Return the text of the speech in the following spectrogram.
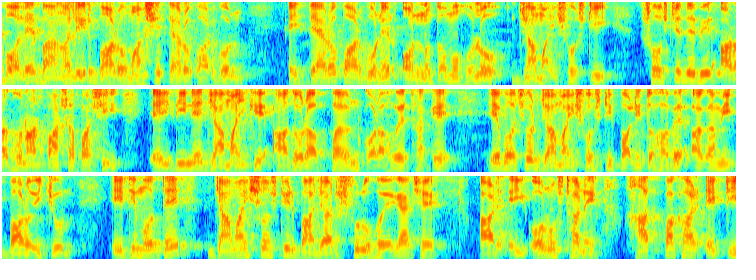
বলে বাঙালির বারো মাসে তেরো পার্বণ। এই তেরো পার্বণের অন্যতম হল জামাই ষষ্ঠী। ষষ্ঠী দেবীর আরাধনার পাশাপাশি এই দিনে জামাইকে আদর আপ্যায়ন করা হয়ে থাকে। এবছর জামাই ষষ্ঠী পালিত হবে আগামী বারোই জুন। ইতিমধ্যে জামাই ষষ্ঠীর বাজার শুরু হয়ে গেছে। আর এই অনুষ্ঠানে হাত পাখার একটি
